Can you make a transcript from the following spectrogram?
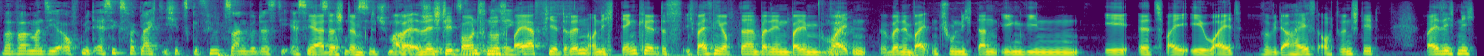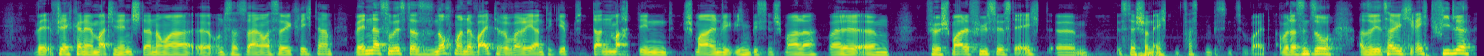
weil, weil man sie oft mit Essex vergleicht, ich jetzt gefühlt sagen würde, dass die Essex ja, das stimmt. ein bisschen schmaler Aber es steht bei uns nur Spire 4 drin und ich denke, dass, ich weiß nicht, ob dann bei den, bei dem ja. weiten, bei den weiten Schuhen nicht dann irgendwie ein E, äh, 2 E White, so wie der heißt, auch drin steht. Weiß ich nicht. Vielleicht kann der Martin Hensch da nochmal äh, uns das sagen, was wir gekriegt haben. Wenn das so ist, dass es nochmal eine weitere Variante gibt, dann macht den schmalen wirklich ein bisschen schmaler, weil ähm, für schmale Füße ist der echt ähm, ist der schon echt fast ein bisschen zu weit. Aber das sind so, also jetzt habe ich recht viele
